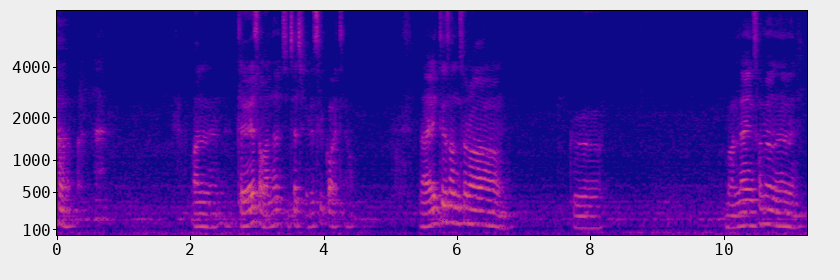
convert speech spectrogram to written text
대회에서 만나면 진짜 재밌을 것 같아요. 나이트 선수랑 그 말라인 서면은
